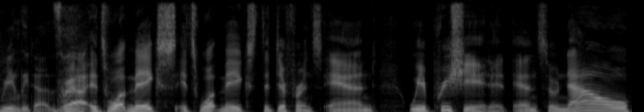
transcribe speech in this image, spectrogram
really does. Yeah, it's what makes it's what makes the difference, and we appreciate it. And so now,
